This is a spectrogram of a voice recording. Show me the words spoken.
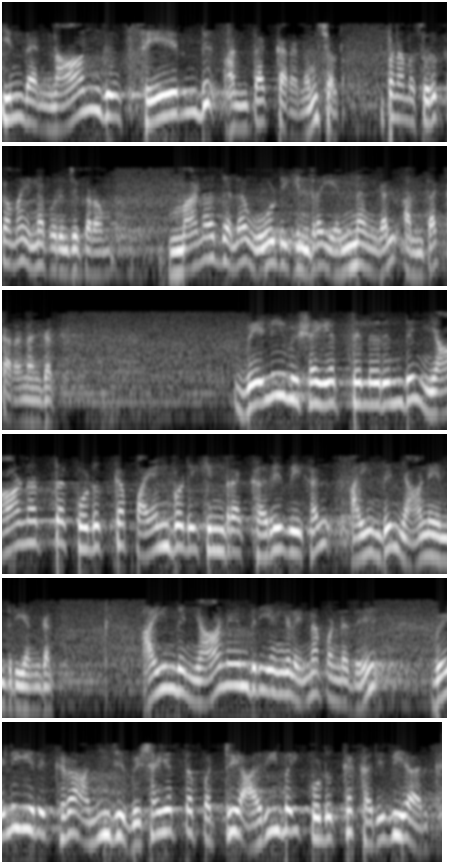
இந்த நான்கு சேர்ந்து அந்த கரணம் சொல்றோம். இப்ப நம்ம சுருக்கமா என்ன புரிஞ்சுக்கிறோம்? மனதுல ஓடுகின்ற எண்ணங்கள் அந்த கரணங்கள் வெளி விஷயத்திலிருந்து ஞானத்தை கொடுக்க பயன்படுகின்ற கருவிகள் ஐந்து ஞானேந்திரியங்கள். ஐந்து ஞானேந்திரியங்கள் என்ன பண்ணுது? வெளியிருக்கிற அஞ்சு விஷயத்தை பற்றி அறிவை கொடுக்க கருவியா இருக்கு.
